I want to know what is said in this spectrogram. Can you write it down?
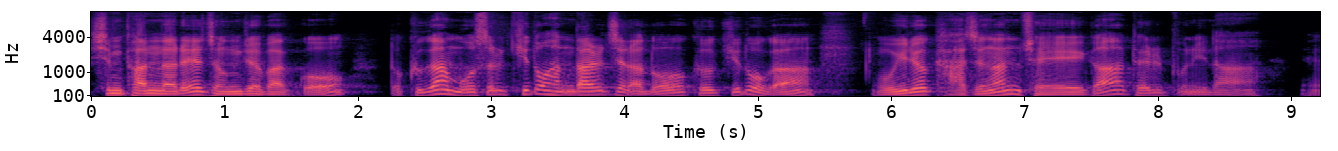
심판날에 정죄받고 또 그가 무엇을 기도한다 할지라도 그 기도가 오히려 가증한 죄가 될 뿐이다. 예,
